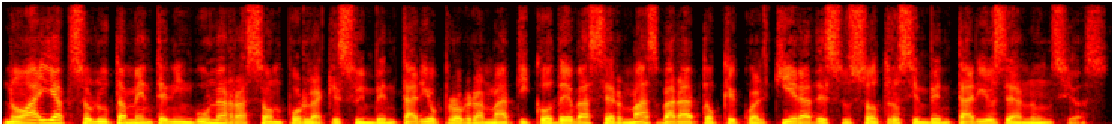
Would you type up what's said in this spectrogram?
No hay absolutamente ninguna razón por la que su inventario programático deba ser más barato que cualquiera de sus otros inventarios de anuncios.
